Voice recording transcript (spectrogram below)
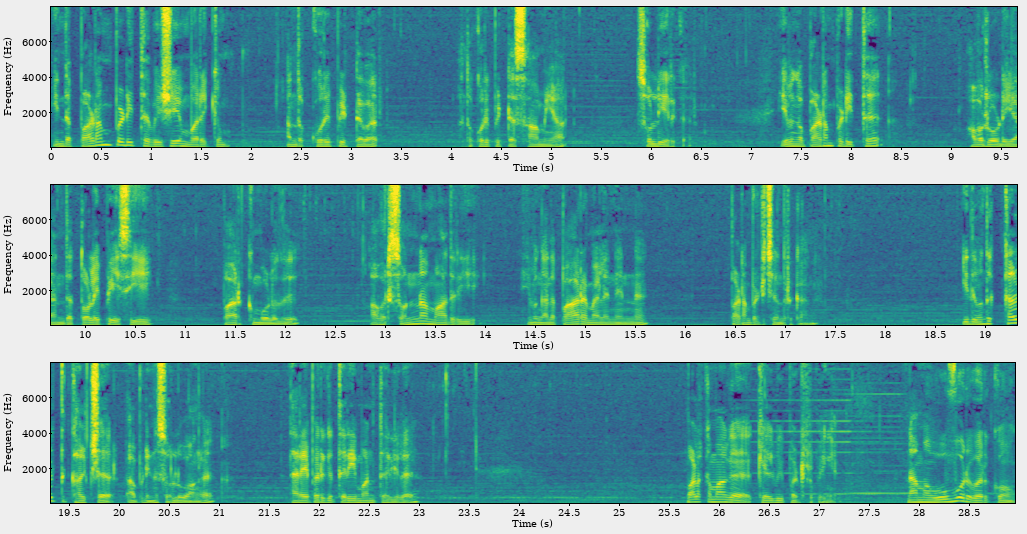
இந்த படம் பிடித்த விஷயம் வரைக்கும் அந்த குறிப்பிட்டவர் அந்த குறிப்பிட்ட சாமியார் சொல்லியிருக்கார். இவங்க படம் பிடித்த அவர்களுடைய அந்த தொலைபேசியை பார்க்கும் பொழுது அவர் சொன்ன மாதிரி இவங்க அந்த பாறை மேலே நின்று படம் பிடிச்சிருந்துருக்காங்க. இது வந்து கல்த் கல்ச்சர் அப்படின்னு சொல்லுவாங்க. நிறைய பேருக்கு தெரியுமான்னு தெரியல. வழக்கமாக கேள்விப்பட்டிருப்பீங்க. நாம் ஒவ்வொருவருக்கும்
